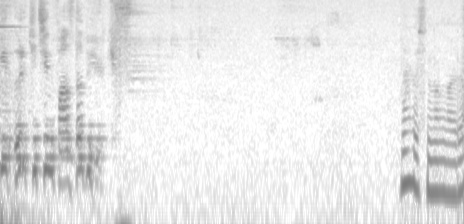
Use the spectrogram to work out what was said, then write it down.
bir ırk için fazla büyük. Neredesin lan Layla?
